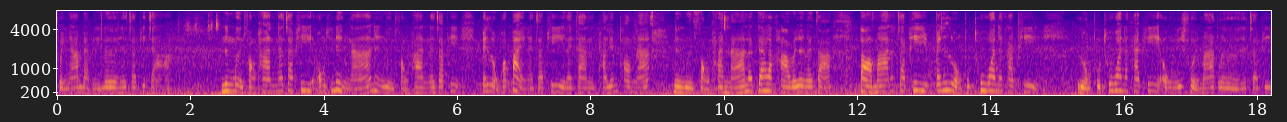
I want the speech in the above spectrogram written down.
สวยงามแบบนี้เลยนะจ๊ะพี่จ๋า หนึ่งหมื่นสองพันนะจ๊ะพี่องค์ที่หนึ่งนะหนึ่งหมื่นสองพันนะจ๊ะพี่เป็นหลวงพ่อไป่นะจ๊ะพี่รายการพระเลี่ยมทองนะหนึ่งหมื่นสองพันนะนะแจ้งราคาไว้เลยนะจ๊ะต่อมานะจ๊ะพี่เป็นหลวงปู่ทวดนะคะ พี่หลวงปู่ทวดนะคะ พี่องค์นี้สวยมากเลยนะจ๊ะพี่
